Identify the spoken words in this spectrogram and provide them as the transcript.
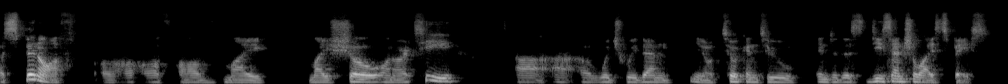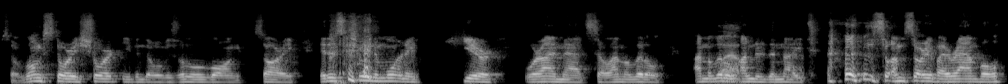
a spin off of, of my, my show on RT. Uh, uh, which we then you know took into into this decentralized space. So long story short, even though it was a little long, sorry, it is two in the morning here where I'm at. So I'm a little I'm a little wow. under the night. so I'm sorry if I ramble.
